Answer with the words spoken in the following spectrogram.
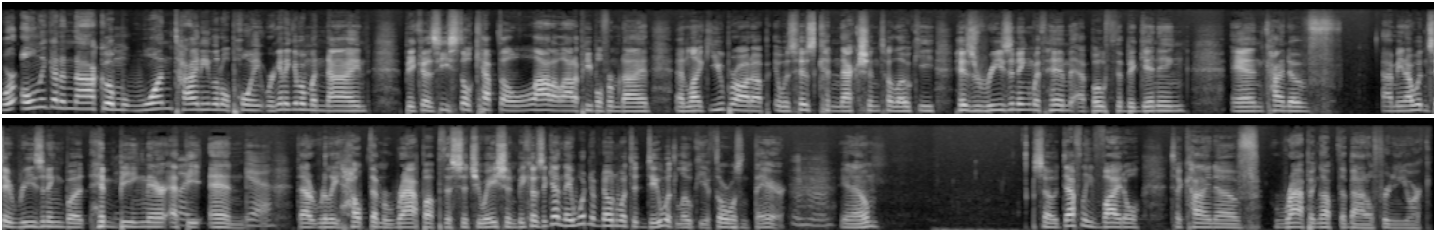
we're only going to knock him one tiny little point. We're going to give him a nine because he still kept a lot, a lot of people from dying. And like you brought up, it was his connection to Loki, his reasoning with him at both the beginning and kind of. I mean, I wouldn't say reasoning, but him being there at the end Yeah. that really helped them wrap up the situation because again they wouldn't have known what to do with Loki if Thor wasn't there Mm-hmm. you know so definitely vital to kind of wrapping up the battle for New York.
